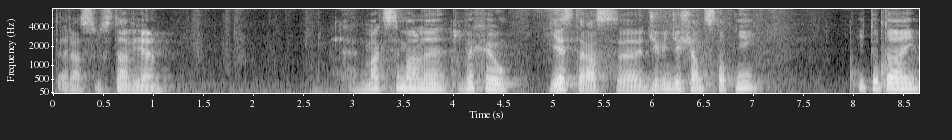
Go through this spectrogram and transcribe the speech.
Teraz ustawię maksymalny wychył. Jest teraz e, 90 stopni. I tutaj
